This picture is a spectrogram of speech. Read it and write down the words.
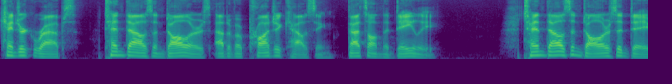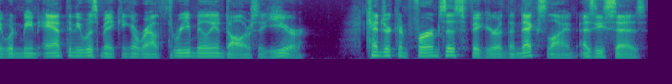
Kendrick raps $10,000 out of a project housing, that's on the daily. $10,000 a day would mean Anthony was making around $3 million a year. Kendrick confirms this figure in the next line as he says,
